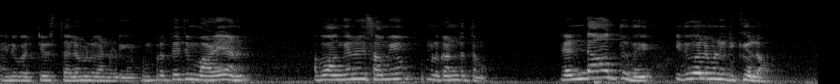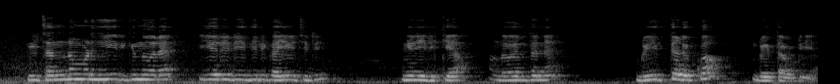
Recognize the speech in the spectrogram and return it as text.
അതിന് പറ്റിയൊരു സ്ഥലം നമ്മൾ കണ്ടുപിടിക്കണം. ഇപ്പം പ്രത്യേകിച്ച് മഴയാണ്. അപ്പോൾ അങ്ങനെ ഒരു സമയം നമ്മൾ കണ്ടെത്തണം. രണ്ടാമത്തത് ഇതുപോലെ നമ്മൾ ഇരിക്കുമല്ലോ ഈ ചന്ദ്രൻ പണിഞ്ഞ് ഇരിക്കുന്ന പോലെ ഈ ഒരു രീതിയിൽ കൈ വെച്ചിട്ട് ഇങ്ങനെ ഇരിക്കുക. അതുപോലെ തന്നെ ബ്രീത്ത് എടുക്കുക ബ്രീത്ത് ഔട്ട് ചെയ്യുക.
